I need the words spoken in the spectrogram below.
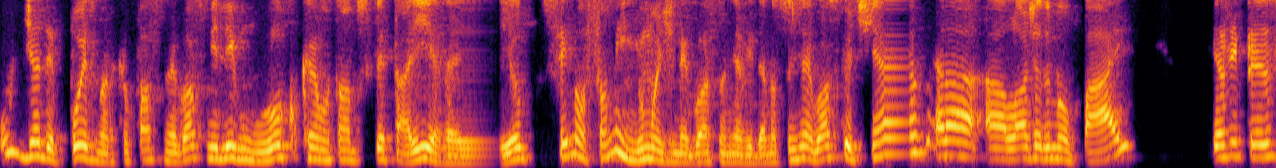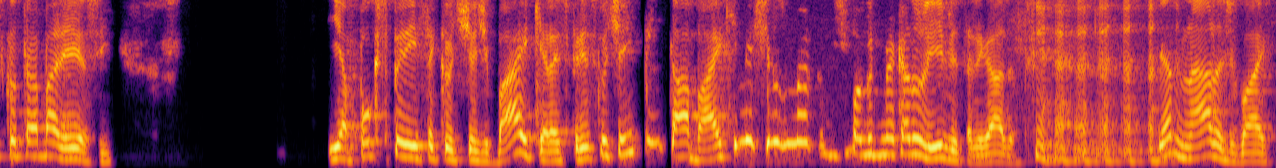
Um dia depois, mano, que eu faço um negócio, me liga um louco querendo montar uma bicicletaria, velho. Eu, sem noção nenhuma de negócio na minha vida. A noção de negócio que eu tinha era a loja do meu pai e as empresas que eu trabalhei, assim. E a pouca experiência que eu tinha de bike era a experiência que eu tinha em pintar bike e mexer nos, nos do Mercado Livre, tá ligado? Não tinha nada de bike.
